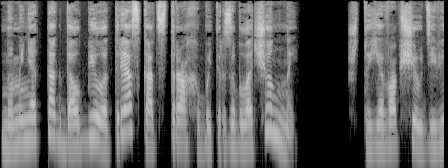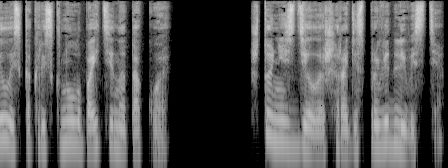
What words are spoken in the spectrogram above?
но меня так долбила тряска от страха быть разоблаченной, что я вообще удивилась, как рискнула пойти на такое. Что не сделаешь ради справедливости.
